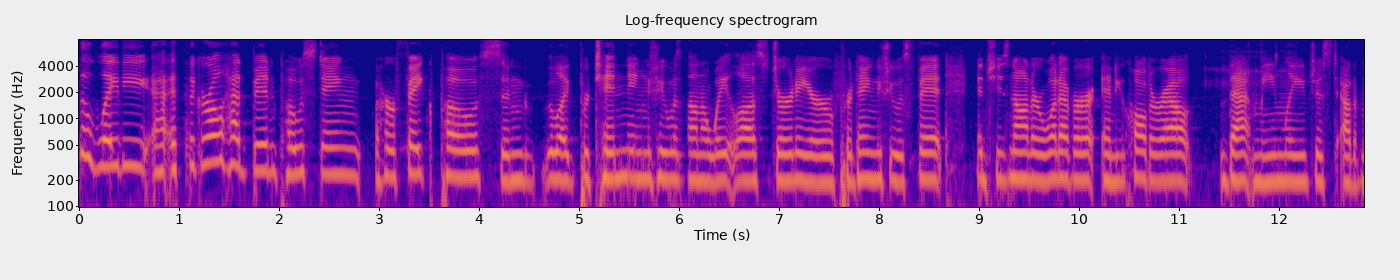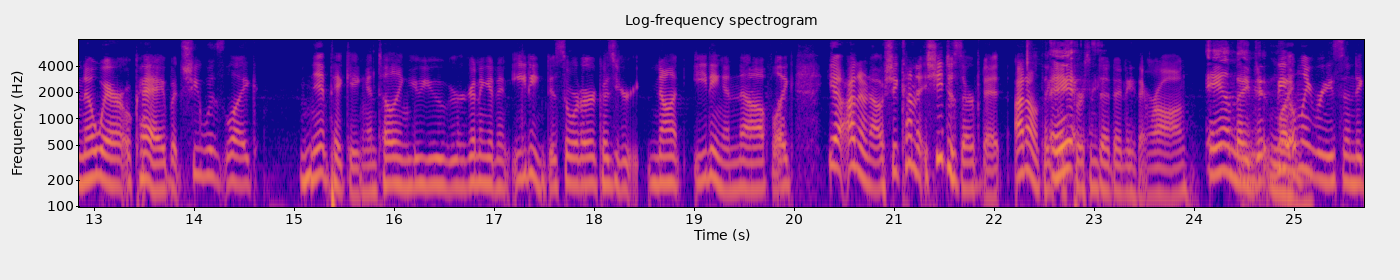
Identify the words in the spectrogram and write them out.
the lady, if the girl had been posting her fake posts and like pretending she was on a weight loss journey or pretending she was fit and she's not or whatever, and you called her out that meanly just out of nowhere, okay, but she was like nitpicking and telling you you you're gonna get an eating disorder because you're not eating enough. Like, yeah, I don't know. She kind of she deserved it. I don't think this Eh, person did anything wrong And they didn't the like only reason to,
